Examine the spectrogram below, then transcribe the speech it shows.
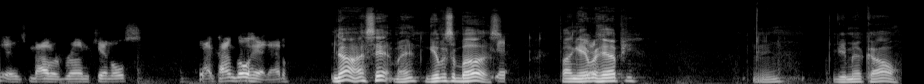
is Mallard Run Kennels. .com. Go ahead, Adam. No, that's it, man. Give us a buzz. Yeah. If I can yeah. ever help you, yeah, give me a call.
